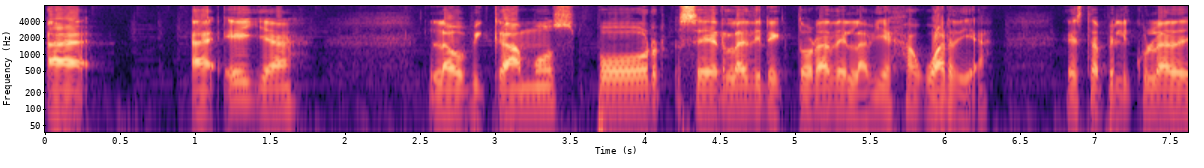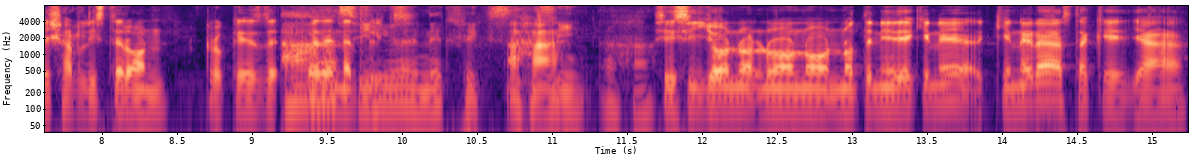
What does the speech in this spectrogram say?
a, a ella la ubicamos por ser la directora de La Vieja Guardia. Esta película de Charlize Theron, creo que es de, fue de Ah, Sí, Netflix. era de Netflix. Ajá. Sí, ajá. Sí, sí, yo no, no, no, no tenía idea quién era, quién era hasta que ya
